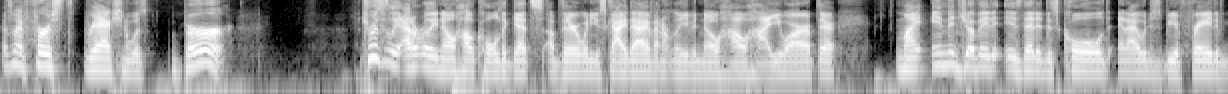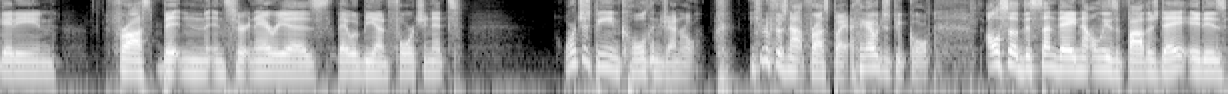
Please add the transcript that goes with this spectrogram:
That's my first reaction was burr. Truthfully, I don't really know how cold it gets up there when you skydive. I don't really even know how high you are up there. My image of it is that it is cold and I would just be afraid of getting frostbitten in certain areas that would be unfortunate, or just being cold in general. Even if there's not frostbite, I think I would just be cold. Also, this Sunday, not only is it Father's Day, it is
